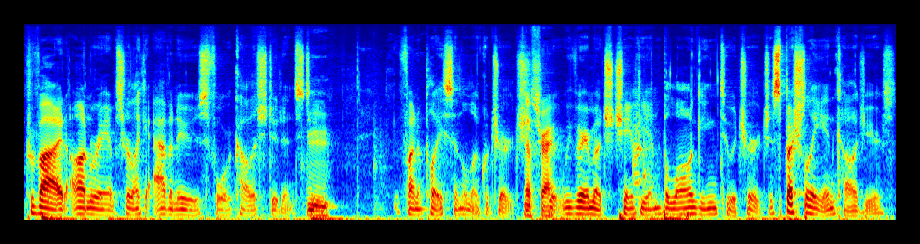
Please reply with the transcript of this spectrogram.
provide on ramps or like avenues for college students to mm. find a place in the local church. That's right. We, we very much champion belonging to a church, especially in college years.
